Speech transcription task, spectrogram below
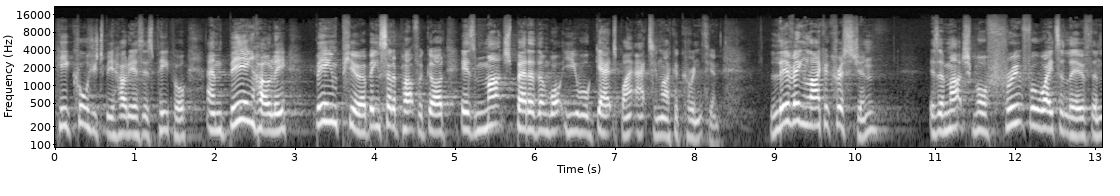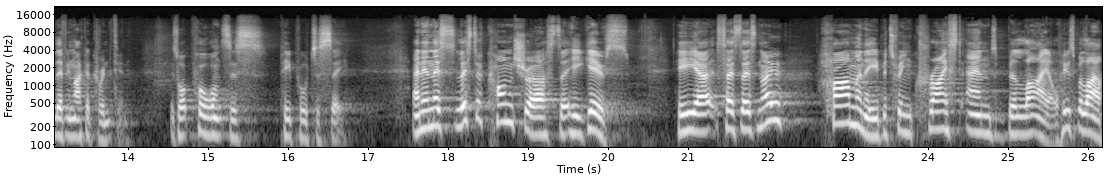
He calls you to be holy as His people. And being holy, being pure, being set apart for God is much better than what you will get by acting like a Corinthian. Living like a Christian is a much more fruitful way to live than living like a Corinthian, is what Paul wants his people to see. And in this list of contrasts that he gives, he uh, says there's no harmony between Christ and Belial. Who's Belial?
